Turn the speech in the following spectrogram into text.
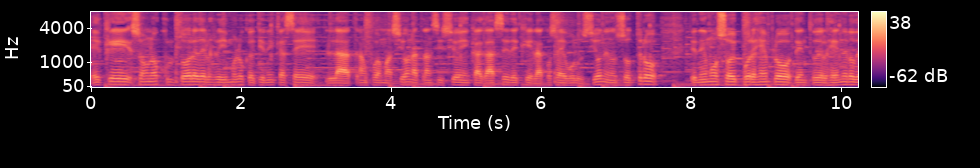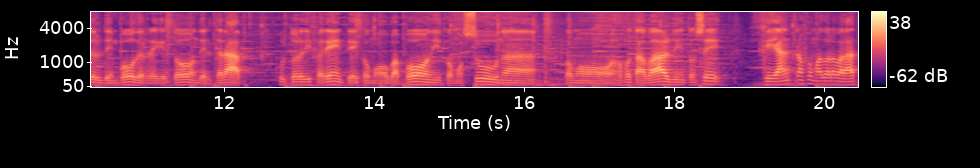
es que son los cultores del ritmo los que tienen que hacer la transformación, la transición y encargarse de que la cosa evolucione. Nosotros tenemos hoy, por ejemplo, dentro del género del dembow, del reggaetón, del trap, cultores diferentes como Baboni, como Zuna, como J Balvin, entonces que han transformado la balada,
